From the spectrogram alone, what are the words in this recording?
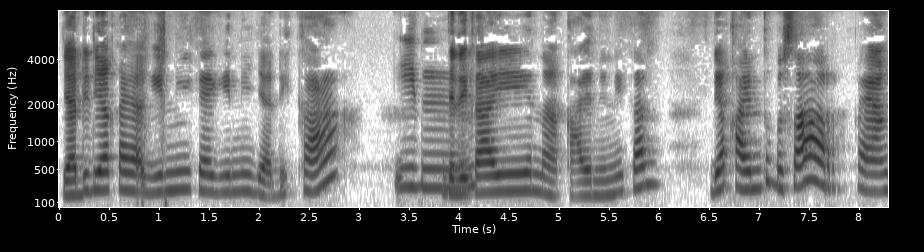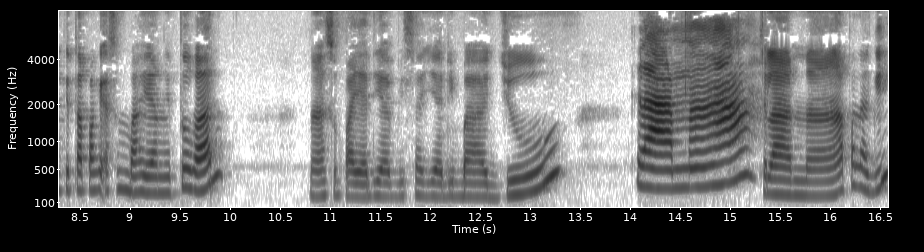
Jadi dia kayak gini, kayak gini. Jadi kak, Ini. jadi kain. Nah, kain ini kan dia kain tuh besar, kayak yang kita pakai sembahyang itu kan. Nah, supaya dia bisa jadi baju, celana, celana, apa lagi?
